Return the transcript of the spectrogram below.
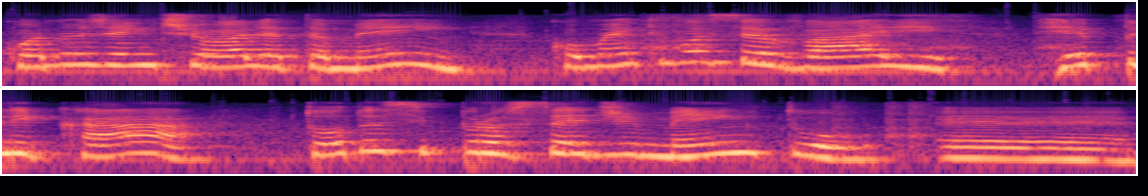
quando a gente olha também, como é que você vai replicar todo esse procedimento é,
